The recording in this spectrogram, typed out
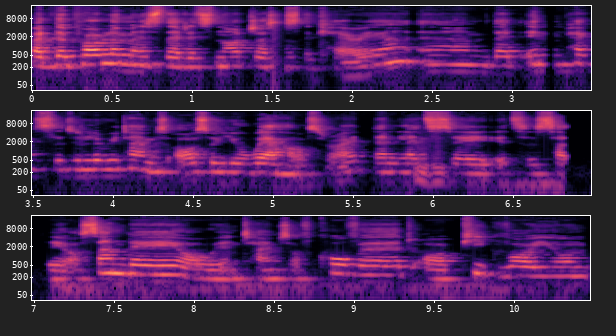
but the problem is that it's not just the carrier um, that impacts the delivery time it's also your warehouse right then let's mm-hmm. say it's a saturday or sunday or in times of covid or peak volume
